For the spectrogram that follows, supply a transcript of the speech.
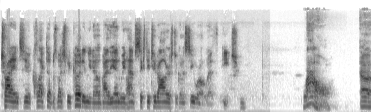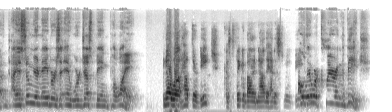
trying to collect up as much as we could. And, you know, by the end, we'd have $62 to go to SeaWorld with each. Wow. Uh, I assume your neighbors uh, were just being polite. No, well, it helped their beach because think about it now, they had a smooth beach. Oh, they were clearing the beach.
